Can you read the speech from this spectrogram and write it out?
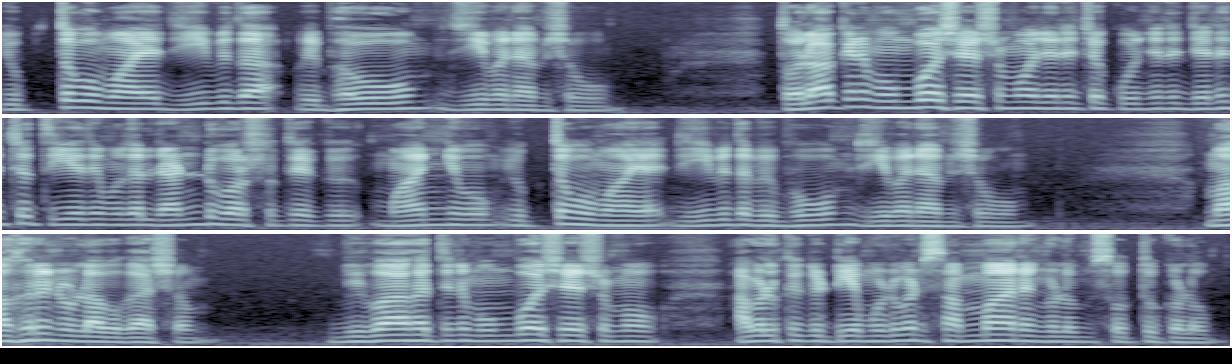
യുക്തവുമായ ജീവിത വിഭവവും ജീവനാംശവും. തൊലാക്കിന് മുമ്പോ ശേഷമോ ജനിച്ച കുഞ്ഞിന് ജനിച്ച തീയതി മുതൽ രണ്ട് വർഷത്തേക്ക് മാന്യവും യുക്തവുമായ ജീവിത വിഭവവും ജീവനാംശവും. മഹറിനുള്ള അവകാശം. വിവാഹത്തിന് മുമ്പോ ശേഷമോ അവൾക്ക് കിട്ടിയ മുഴുവൻ സമ്മാനങ്ങളും സ്വത്തുക്കളും.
